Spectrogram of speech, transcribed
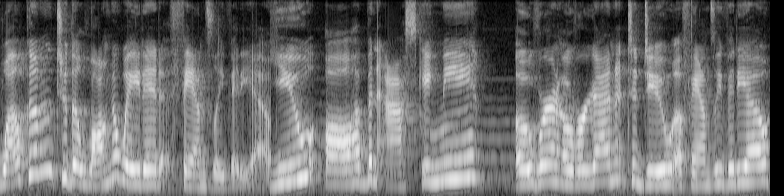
welcome to the long-awaited Fansly video. You all have been asking me over and over again to do a Fansly video.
